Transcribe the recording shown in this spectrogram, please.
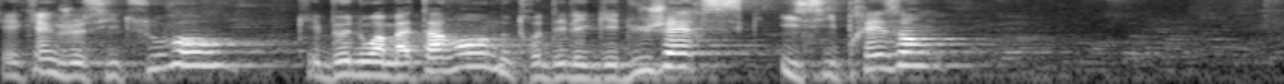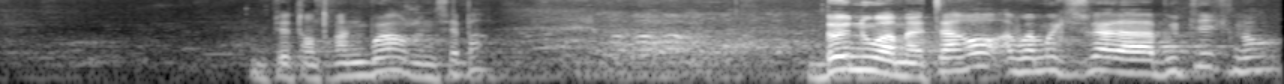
quelqu'un que je cite souvent, qui est Benoît Mataran, notre délégué du Gers, ici présent. Peut-être en train de boire, je ne sais pas. Benoît Mataran, à moi qui soit à la boutique, non?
